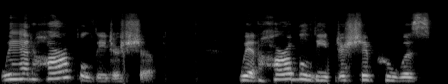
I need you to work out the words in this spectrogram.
We had horrible leadership. We had horrible leadership who was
